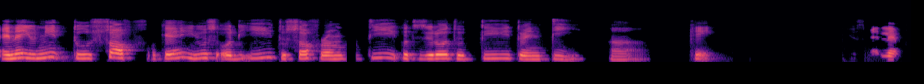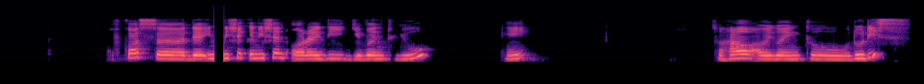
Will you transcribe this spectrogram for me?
And then you need to solve, okay, use ODE to solve from t equal to 0 to t20. Uh, okay. Use MATLAB. Of course, uh, the initial condition already given to you. Okay. So how are we going to do this?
